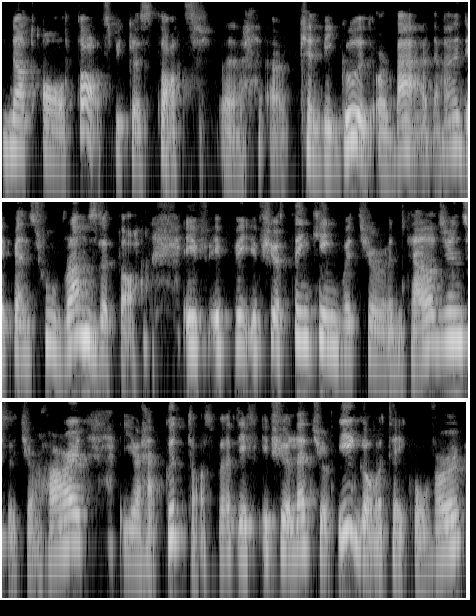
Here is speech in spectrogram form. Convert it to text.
not all thoughts because thoughts uh, can be good or bad huh? it depends who runs the thought. If, if if you're thinking with your intelligence with your heart you have good thoughts. But if, if you let your ego take over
